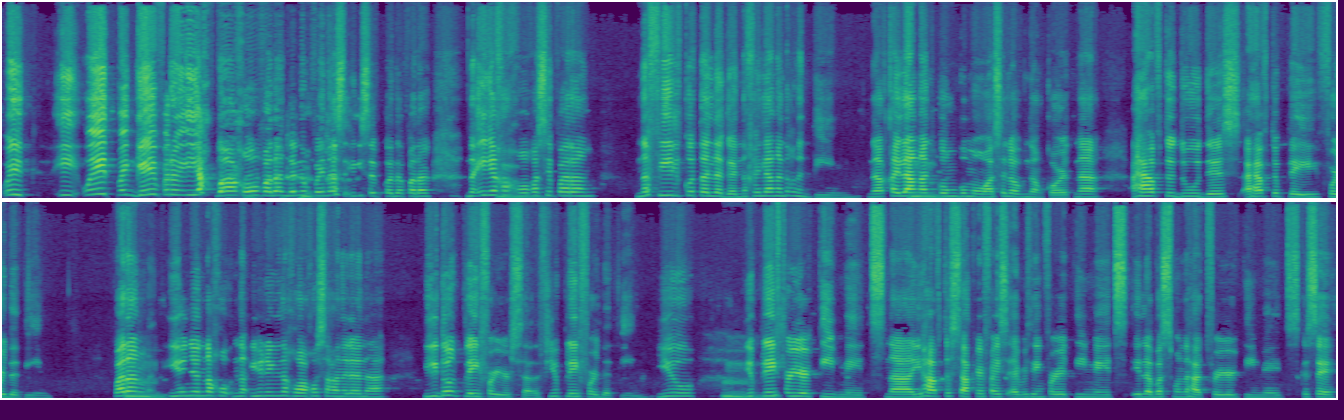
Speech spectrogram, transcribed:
wait, i- wait, may game, pero iyak ba ako? Parang ganun pa yung nasa isip ko na parang naiyak ako Mm. kasi parang na-feel ko talaga na kailangan ako ng team. Na kailangan Mm. kong gumawa sa loob ng court na I have to do this, I have to play for the team. Parang Mm. yun yung naku, na, yun yung nakuha ko sa kanila na you don't play for yourself, you play for the team. You Mm. you play for your teammates na you have to sacrifice everything for your teammates, ilabas mo lahat for your teammates kasi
